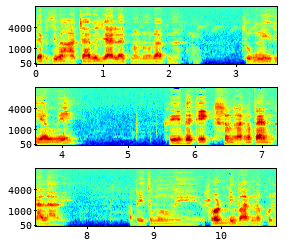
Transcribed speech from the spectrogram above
දැපතිම ආචාර්ය ජයලත් මනෝරත්න. තුන් ඉරියව්වේ ක්‍රීඩකෙක් රඟපෑම් කලාවේ අපි හිතමු මේ රොඩ්නි වර්ණකුල.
